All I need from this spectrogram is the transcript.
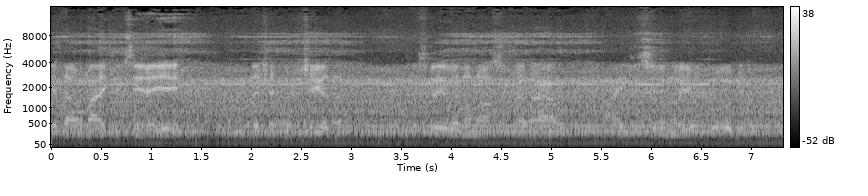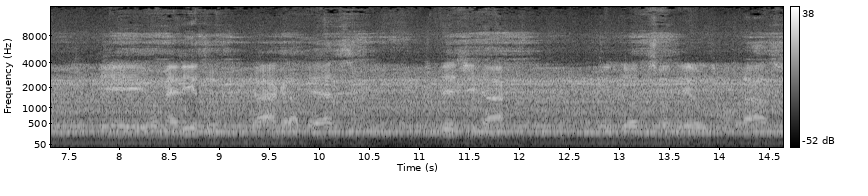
e dá um likezinho aí, deixa a curtida, se inscreva no nosso canal aí cima no YouTube e o Merito já agradece desde já. E todos com Deus, um abraço.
